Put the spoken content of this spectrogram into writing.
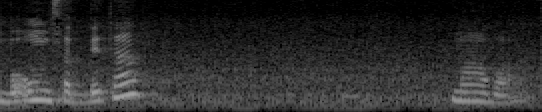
وبقوم مثبتها مع بعض.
